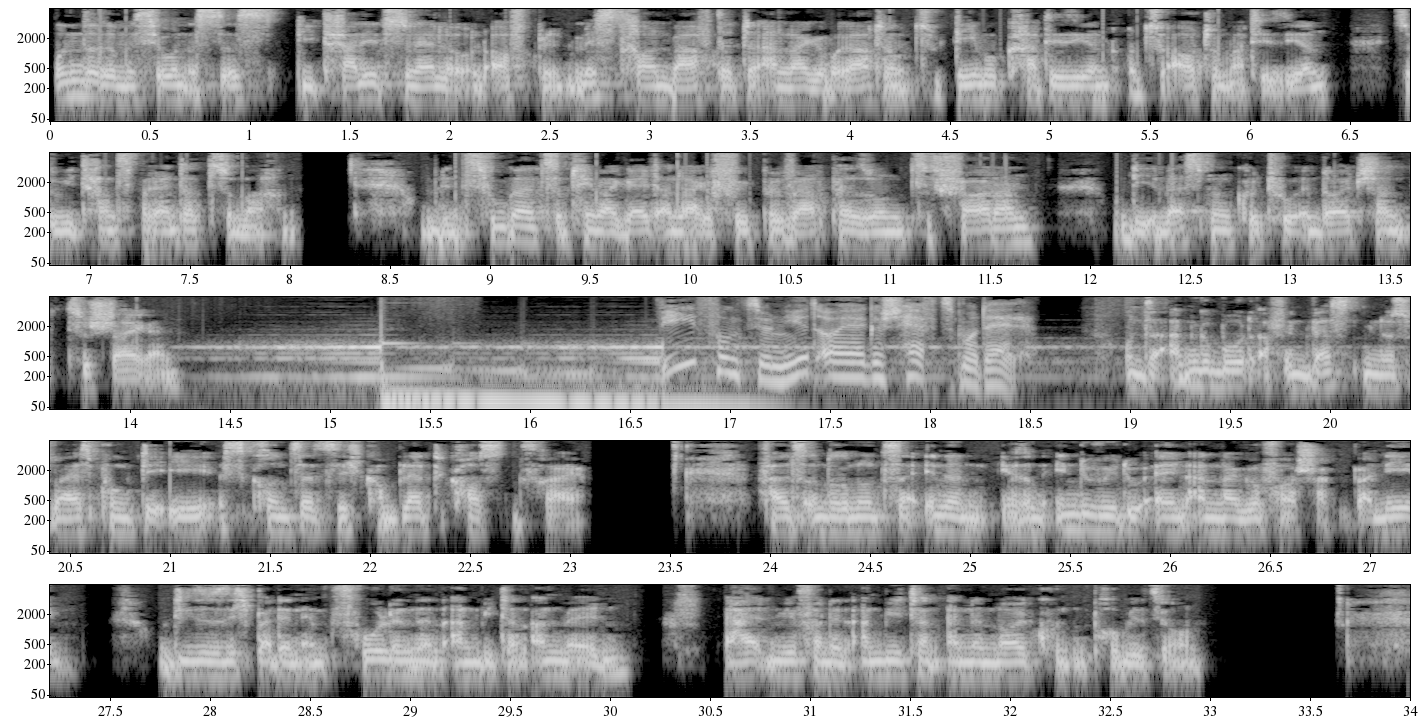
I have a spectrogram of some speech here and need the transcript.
Unsere Mission ist es, die traditionelle und oft mit Misstrauen behaftete Anlageberatung zu demokratisieren und zu automatisieren sowie transparenter zu machen, um den Zugang zum Thema Geldanlage für Privatpersonen zu fördern und die Investmentkultur in Deutschland zu steigern. Wie funktioniert euer Geschäftsmodell? Unser Angebot auf invest-weiß.de ist grundsätzlich komplett kostenfrei. Falls unsere NutzerInnen ihren individuellen Anlagevorschlag übernehmen und diese sich bei den empfohlenen Anbietern anmelden, erhalten wir von den Anbietern eine Neukundenprovision.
